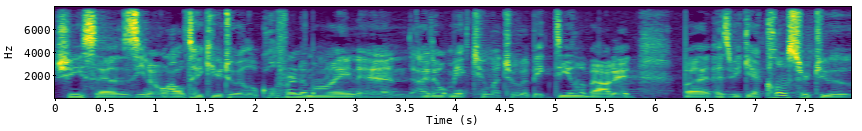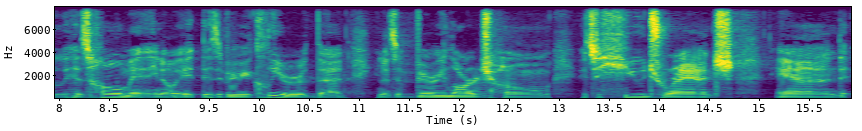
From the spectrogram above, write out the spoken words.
she says, you know, I'll take you to a local friend of mine and I don't make too much of a big deal about it. But as we get closer to his home, you know, it is very clear that, you know, it's a very large home. It's a huge ranch. And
